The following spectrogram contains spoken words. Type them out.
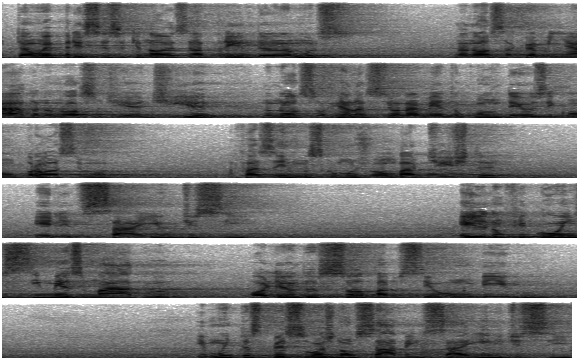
Então é preciso que nós aprendamos na nossa caminhada, no nosso dia a dia, no nosso relacionamento com Deus e com o próximo, a fazermos como João Batista. Ele saiu de si ele não ficou em si mesmado, olhando só para o seu umbigo. E muitas pessoas não sabem sair de si,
